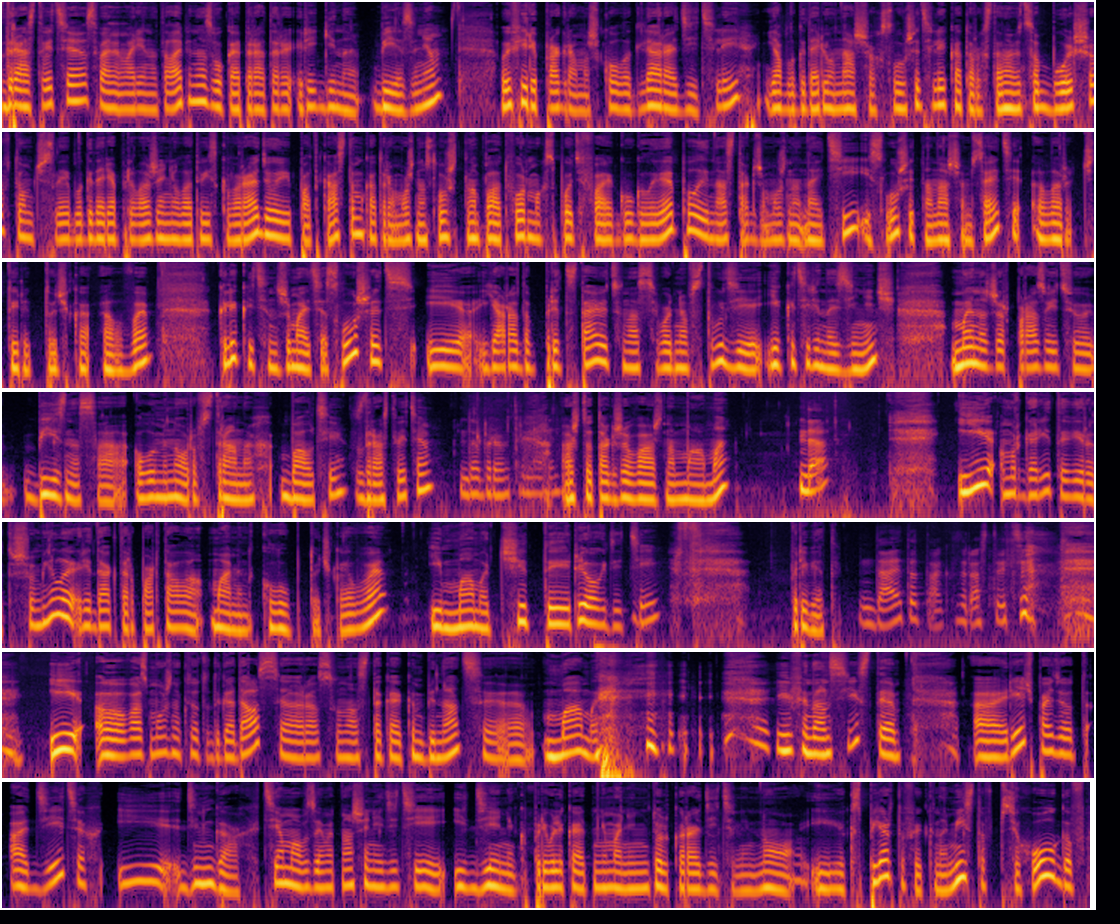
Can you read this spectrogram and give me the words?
Здравствуйте, с вами Марина Талапина, звукооператор Регина Безаня. В эфире программа «Школа для родителей». Я благодарю наших слушателей, которых становится больше, в том числе и благодаря приложению Латвийского радио и подкастам, которые можно слушать на платформах Spotify, Google и Apple. И нас также можно найти и слушать на нашем сайте lr4.lv. Кликайте, нажимайте «Слушать». И я рада представить у нас сегодня в студии Екатерина Зинич, менеджер по развитию бизнеса Луминора в странах Балтии Балтии. Здравствуйте. Доброе утро, Марина. А что также важно, мама. Да. И Маргарита Вира Шумила, редактор портала маминклуб.лв и мама четырех детей. Привет. Да, это так. Здравствуйте. И, э, возможно, кто-то догадался, раз у нас такая комбинация мамы и финансисты, э, речь пойдет о детях и деньгах. Тема взаимоотношений детей и денег привлекает внимание не только родителей, но и экспертов, экономистов, психологов,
